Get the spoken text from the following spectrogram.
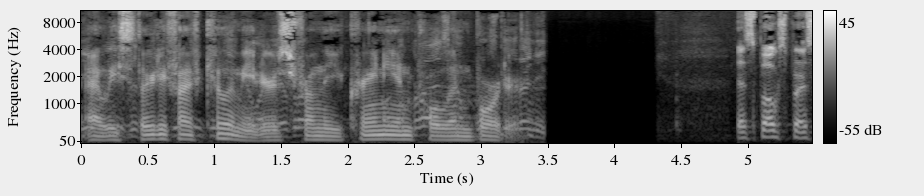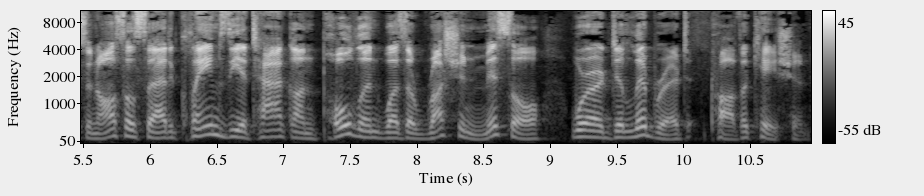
at least 35 kilometers from the Ukrainian Poland border. The spokesperson also said claims the attack on Poland was a Russian missile were a deliberate provocation.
